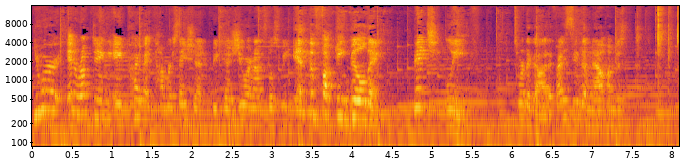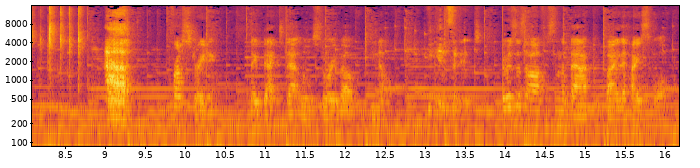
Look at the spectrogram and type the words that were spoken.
You are interrupting a private conversation because you are not supposed to be in the fucking building. Bitch, leave. Swear to God, if I see them now, I'm just ah, frustrating. Okay, back to that little story about, you know, the incident. There was this office in the back by the high school,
